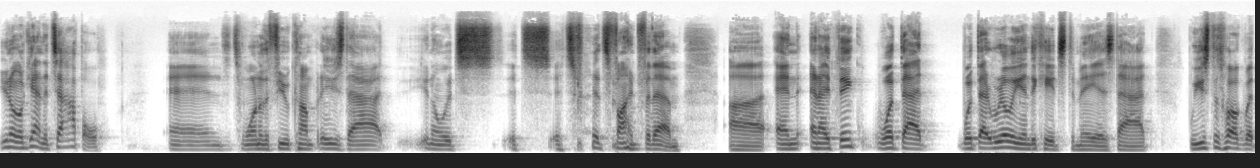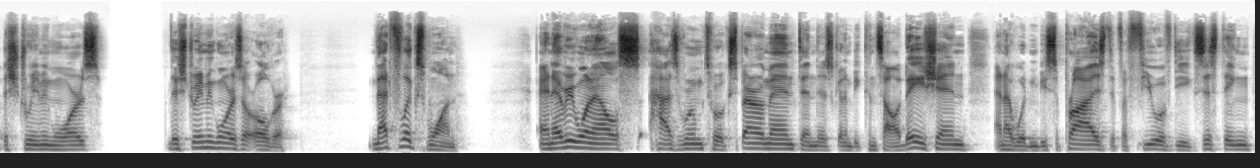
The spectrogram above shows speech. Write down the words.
you know, again, it's Apple, and it's one of the few companies that you know it's it's it's it's fine for them. Uh, and and I think what that what that really indicates to me is that we used to talk about the streaming wars the streaming wars are over. Netflix won, and everyone else has room to experiment, and there's going to be consolidation. And I wouldn't be surprised if a few of the existing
